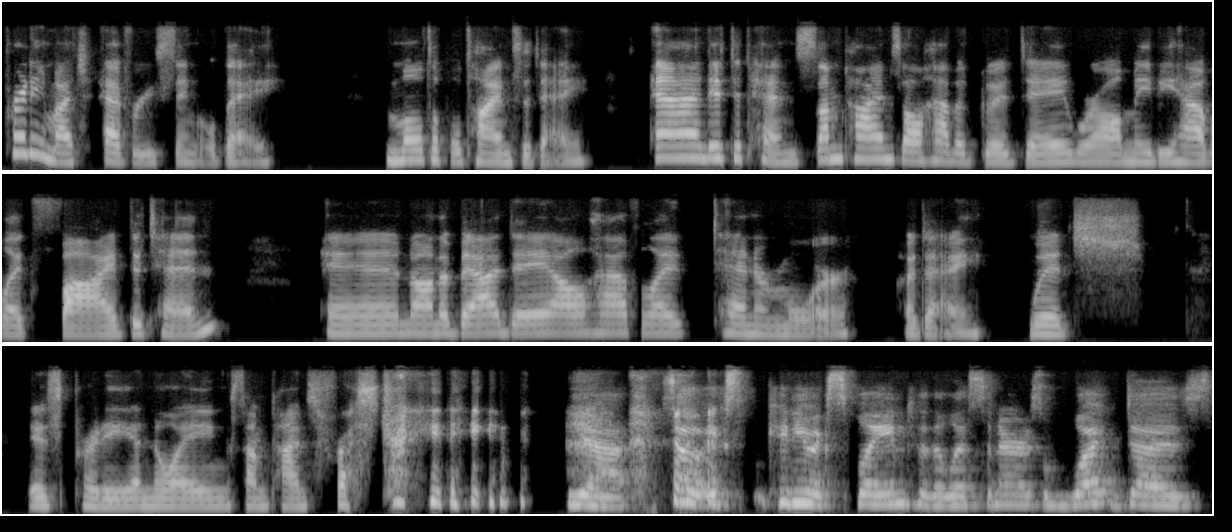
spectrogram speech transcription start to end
pretty much every single day multiple times a day. And it depends. Sometimes i'll have a good day where i'll maybe have like five to ten and on a bad day, I'll have like 10 or more a day, which is pretty annoying, sometimes frustrating. yeah. So, ex- can you explain to the listeners what does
